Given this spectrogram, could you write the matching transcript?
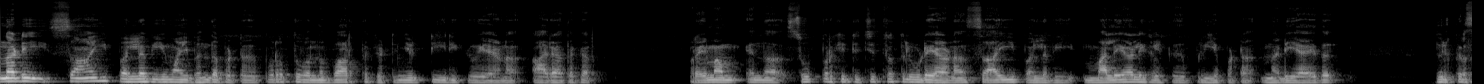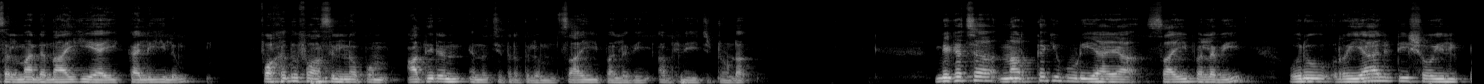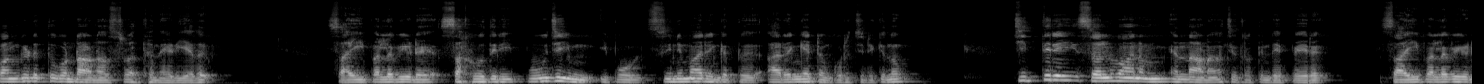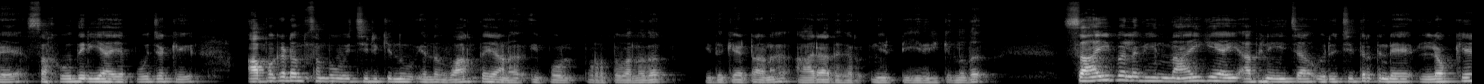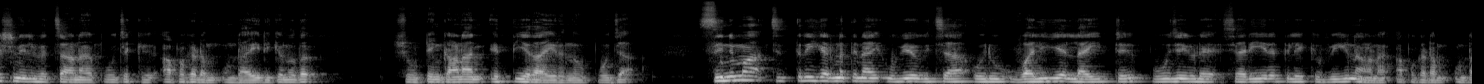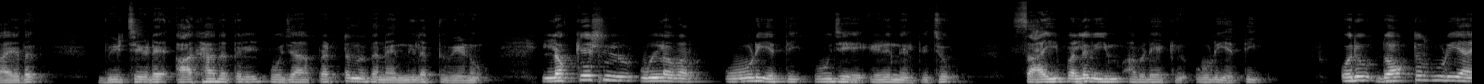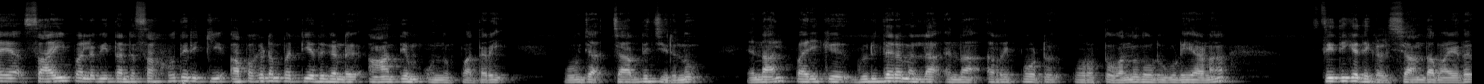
നടി സായി പല്ലവിയുമായി ബന്ധപ്പെട്ട് പുറത്തു വന്ന വാർത്ത കെട്ട് ഞെട്ടിയിരിക്കുകയാണ് ആരാധകർ. പ്രേമം എന്ന സൂപ്പർ ഹിറ്റ് ചിത്രത്തിലൂടെയാണ് സായി പല്ലവി മലയാളികൾക്ക് പ്രിയപ്പെട്ട നടിയായത്. ദുൽഖർ സൽമാന്റെ നായികയായി കലിയിലും ഫഹദ് ഫാസിലിനൊപ്പം അതിരൻ എന്ന ചിത്രത്തിലും സായി പല്ലവി അഭിനയിച്ചിട്ടുണ്ട്. മികച്ച നർത്തകി കൂടിയായ സായി പല്ലവി ഒരു റിയാലിറ്റി ഷോയിൽ പങ്കെടുത്തുകൊണ്ടാണ് ശ്രദ്ധ നേടിയത്. സായി പല്ലവിയുടെ സഹോദരി പൂജയും ഇപ്പോൾ സിനിമാ രംഗത്ത് അരങ്ങേറ്റം കുറിച്ചിരിക്കുന്നു. ചിത്തിരൈ സൽവാനം എന്നാണ് ചിത്രത്തിന്റെ പേര്. സായി പല്ലവിയുടെ സഹോദരിയായ പൂജയ്ക്ക് അപകടം സംഭവിച്ചിരിക്കുന്നു എന്ന വാർത്തയാണ് ഇപ്പോൾ പുറത്തു വന്നത് ഇത് കേട്ടാണ് ആരാധകർ ഞെട്ടിയിരിക്കുന്നത്. സായി പല്ലവി നായികയായി അഭിനയിച്ച ഒരു ചിത്രത്തിന്റെ ലൊക്കേഷനിൽ വെച്ചാണ് പൂജയ്ക്ക് അപകടം ഉണ്ടായിരിക്കുന്നത്. ഷൂട്ടിംഗ് കാണാൻ എത്തിയതായിരുന്നു പൂജ. സിനിമ ചിത്രീകരണത്തിനായി ഉപയോഗിച്ച ഒരു വലിയ ലൈറ്റ് പൂജയുടെ ശരീരത്തിലേക്ക് വീണാണ് അപകടം ഉണ്ടായത്. വീഴ്ചയുടെ ആഘാതത്തിൽ പൂജ പെട്ടെന്ന് തന്നെ നിലത്ത് വീണു. ലൊക്കേഷനിൽ ഉള്ളവർ ഓടിയെത്തി പൂജയെ എഴുന്നേൽപ്പിച്ചു. സായി പല്ലവിയും അവിടേക്ക് ഓടിയെത്തി. ഒരു ഡോക്ടർ കൂടിയായ സായി പല്ലവി തന്റെ സഹോദരിക്ക് അപകടം പറ്റിയത് കണ്ട് ആദ്യം ഒന്ന് പതറി. പൂജ ഛർദ്ദിച്ചിരുന്നു. എന്നാൽ പരിക്ക് ഗുരുതരമല്ല എന്ന റിപ്പോർട്ട് പുറത്തു വന്നതോടുകൂടിയാണ് സ്ഥിതിഗതികൾ ശാന്തമായത്.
